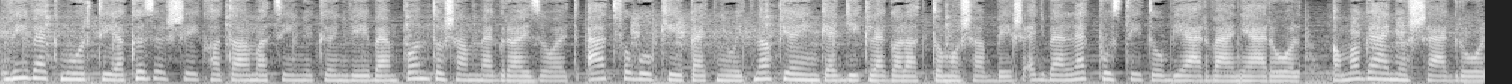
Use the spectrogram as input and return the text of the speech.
Vivek Murti a Közösséghatalma című könyvében pontosan megrajzolt, átfogó képet nyújt napjaink egyik legalattomosabb és egyben legpusztítóbb járványáról, a magányosságról,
